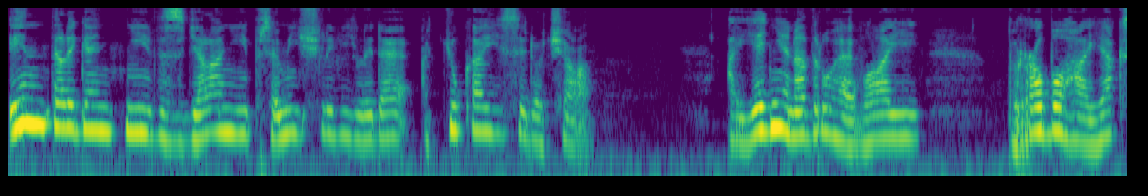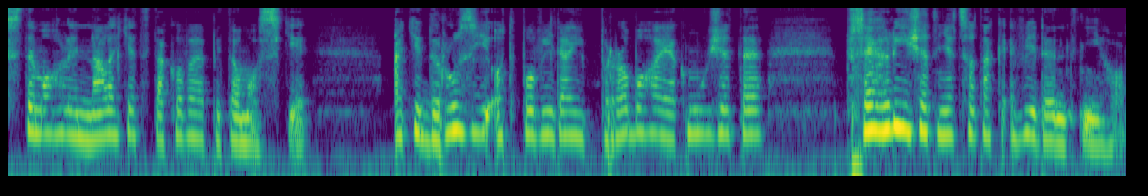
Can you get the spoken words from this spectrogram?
inteligentní, vzdělaní, přemýšliví lidé a ťukají si do čela. A jedni na druhé volají, pro boha, jak jste mohli naletět takové pitomosti? A ti druzí odpovídají, pro boha, jak můžete přehlížet něco tak evidentního.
